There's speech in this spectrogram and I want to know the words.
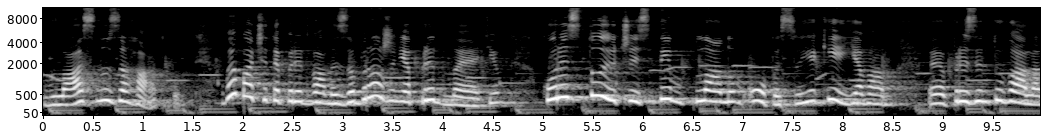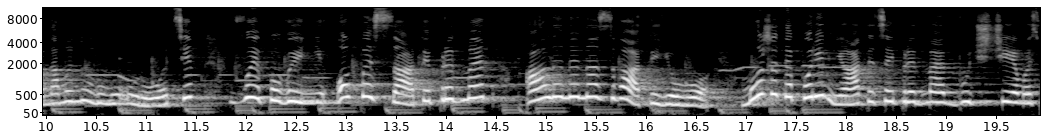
власну загадку. Ви бачите перед вами зображення предметів. Користуючись тим планом опису, який я вам е, презентувала на минулому уроці, ви повинні описати предмет, але не назвати його. Можете порівняти цей предмет будь з чимось,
